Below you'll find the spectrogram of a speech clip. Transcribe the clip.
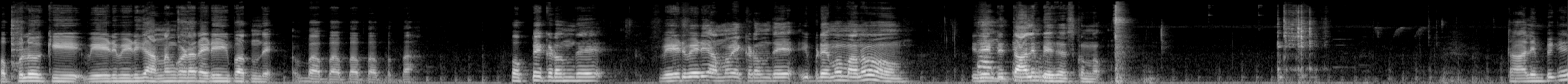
పప్పులోకి వేడి వేడిగా అన్నం కూడా రెడీ అయిపోతుంది. పప్పు ఇక్కడ ఉంది వేడి వేడి అన్నం ఇక్కడ ఉంది ఇప్పుడేమో మనం ఇదేంటి? తాలింపు వేసేసుకుందాం. తాలింపుకి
